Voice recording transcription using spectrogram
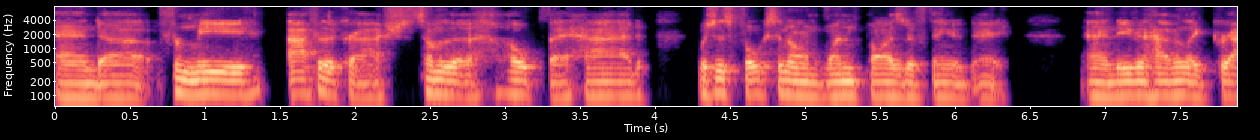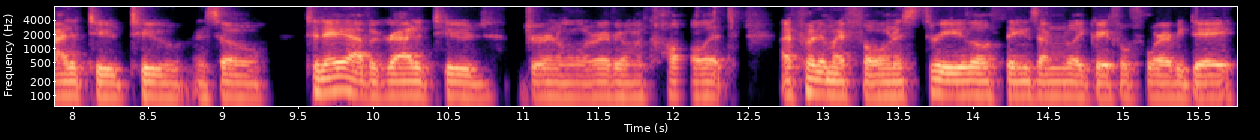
And uh, for me, after the crash, some of the help that I had was just focusing on one positive thing a day and even having like gratitude too. And so today I have a gratitude journal or to call it. I put in my phone. It's three little things I'm really grateful for every day.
